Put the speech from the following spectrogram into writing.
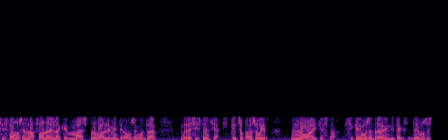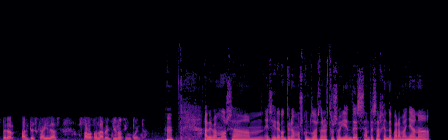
si estamos en la zona en la que más probablemente vamos a encontrar resistencia y techo para subir, no hay que estar. Si queremos entrar en Inditex, debemos esperar antes caídas hasta la zona 21,50. Hmm. A ver, vamos a. Mm, enseguida continuamos con dudas de nuestros oyentes. Antes, agenda para mañana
